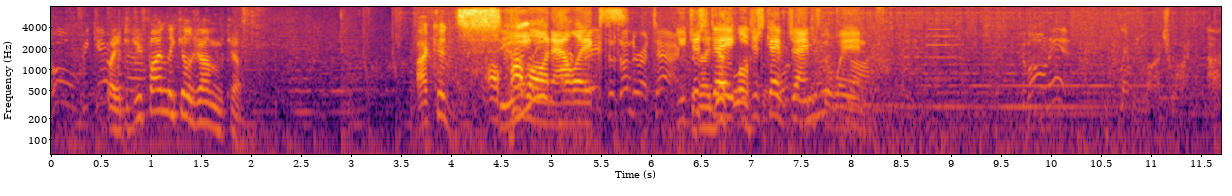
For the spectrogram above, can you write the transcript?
Oh, be Wait, did you finally kill Jarmen Kell? I could oh, see. Oh, come on, Alex. is under attack. You I just just gave you just it. gave James the win. Come on in. Let me launch one. Huh?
